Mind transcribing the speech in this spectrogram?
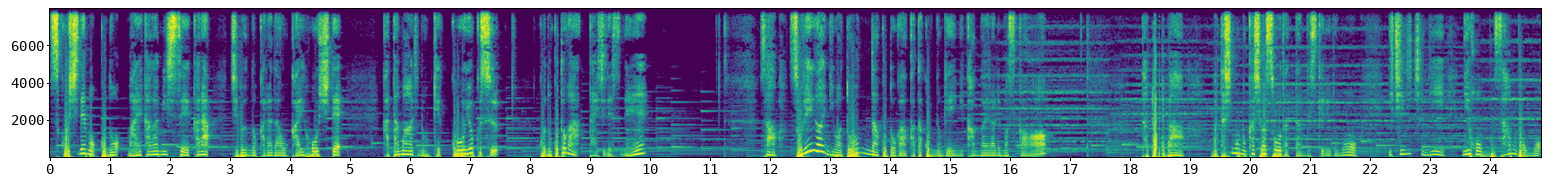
少しでもこの前かがみ姿勢から自分の体を解放して肩周りの血行を良くする。このことが大事ですね。さあそれ以外にはどんなことが肩こりの原因に考えられますか？例えば私も昔はそうだったんですけれども1日に2本も3本も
